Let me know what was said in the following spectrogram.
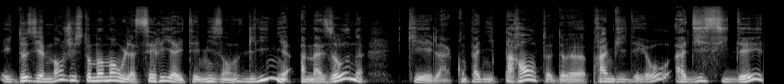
Et deuxièmement, juste au moment où la série a été mise en ligne, Amazon, qui est la compagnie parente de Prime Video, a décidé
